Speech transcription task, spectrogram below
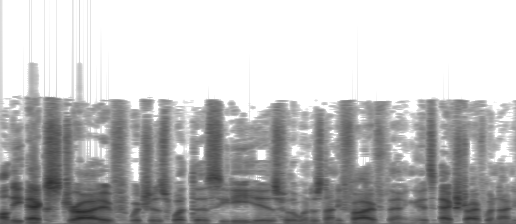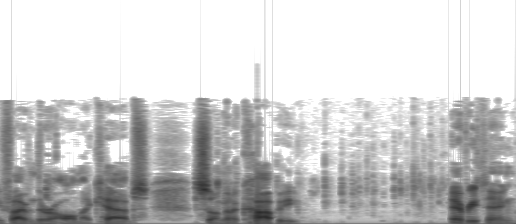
On the X drive, which is what the CD is for the Windows 95 thing, it's X drive Win95 and there are all my cabs. So I'm going to copy everything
